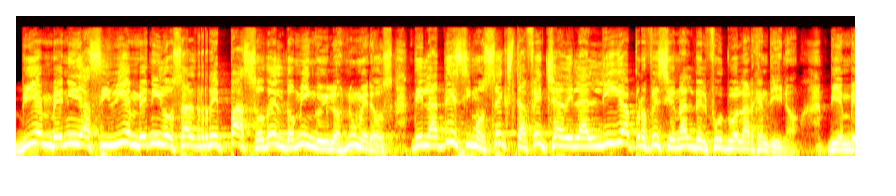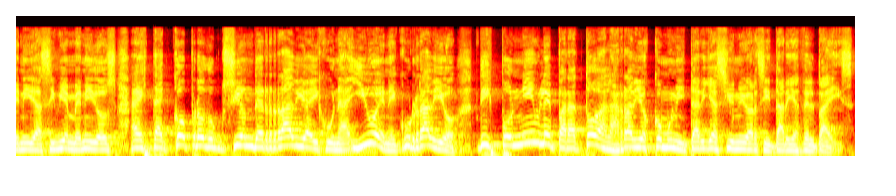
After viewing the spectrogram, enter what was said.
Bienvenidas y bienvenidos al repaso del domingo y los números de la decimosexta fecha de la Liga Profesional del Fútbol Argentino. Bienvenidas y bienvenidos a esta coproducción de Radio Aijuna y UNQ Radio, disponible para todas las radios comunitarias y universitarias del país.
